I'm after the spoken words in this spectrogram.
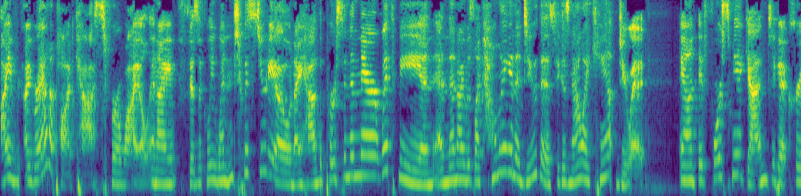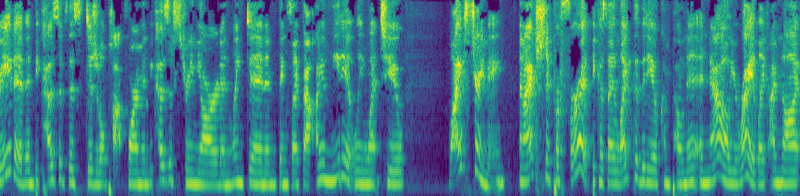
I, I ran a podcast for a while and I physically went into a studio and I had the person in there with me. And, and then I was like, how am I going to do this? Because now I can't do it. And it forced me again to get creative. And because of this digital platform and because of StreamYard and LinkedIn and things like that, I immediately went to live streaming. And I actually prefer it because I like the video component. And now you're right. Like I'm not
